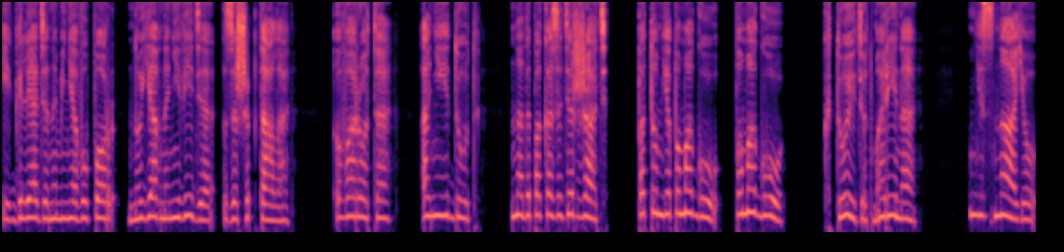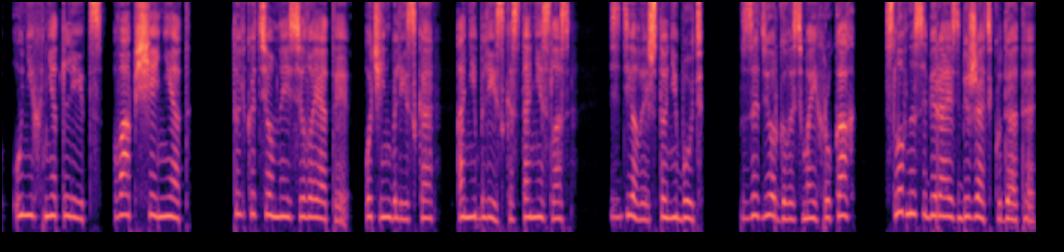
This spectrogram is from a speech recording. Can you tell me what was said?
и, глядя на меня в упор, но явно не видя, зашептала. «Ворота, они идут. Надо пока задержать. Потом я помогу, помогу». «Кто идет, Марина?» «Не знаю, у них нет лиц, вообще нет. Только темные силуэты, очень близко. Они близко, Станислас. Сделай что-нибудь задергалась в моих руках, словно собираясь бежать куда-то.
